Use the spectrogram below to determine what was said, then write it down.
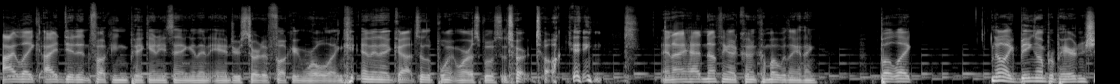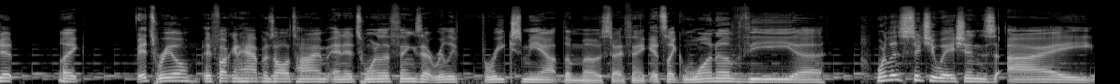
I like I didn't fucking pick anything, and then Andrew started fucking rolling, and then it got to the point where I was supposed to start talking, and I had nothing. I couldn't come up with anything. But like, you know, like being unprepared and shit, like it's real. It fucking happens all the time, and it's one of the things that really freaks me out the most. I think it's like one of the uh, one of the situations I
